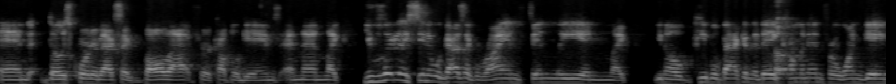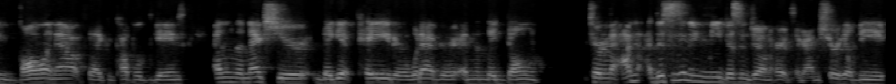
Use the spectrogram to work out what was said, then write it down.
and those quarterbacks like ball out for a couple games. And then like you've literally seen it with guys like Ryan Finley and like you know people back in the day coming in for one game balling out for like a couple of games. And then the next year they get paid or whatever and then they don't turn it out. I'm, this isn't even me dissing Jalen Hurts. Like I'm sure he'll be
